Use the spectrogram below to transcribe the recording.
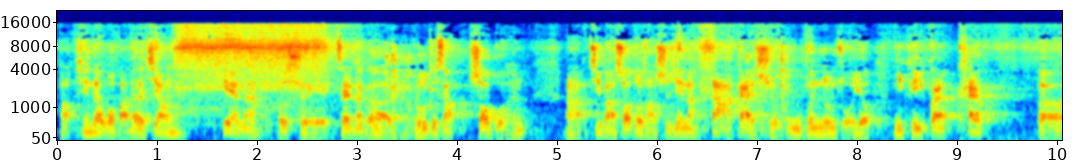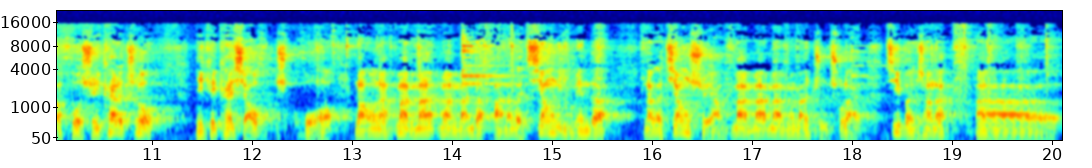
好，现在我把那个姜片呢和水在那个炉子上烧滚啊，基本上烧多长时间呢？大概是五分钟左右。你可以关开，呃，火水开了之后，你可以开小火，然后呢，慢慢慢慢的把那个姜里面的那个姜水啊，慢慢慢慢慢煮出来。基本上呢，呃。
